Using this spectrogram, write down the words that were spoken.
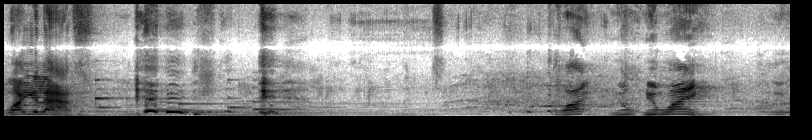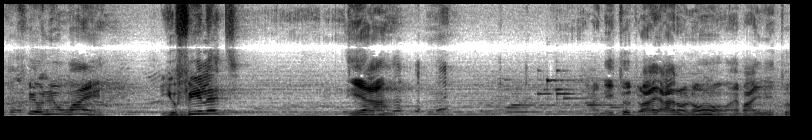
Why you laugh? Why? New, new wine. Feel new wine. You feel it? Yeah. I need to dry. I don't know if I need to.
